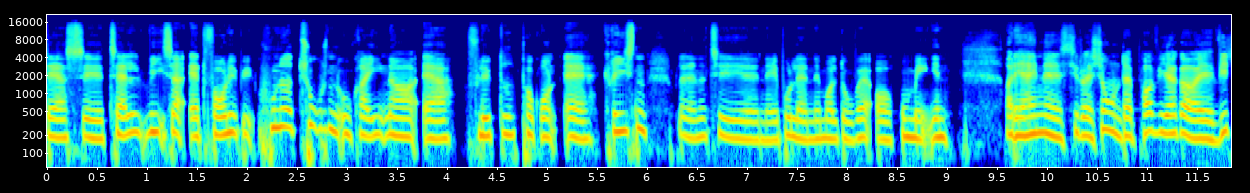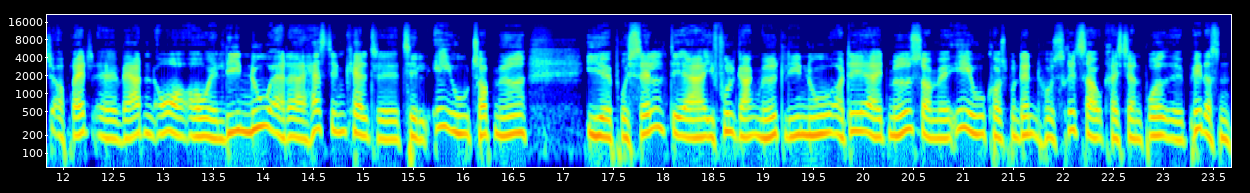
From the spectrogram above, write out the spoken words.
deres øh, tal viser, at forløbig 100.000 ukrainere er flygtet på grund af krisen, blandt andet til øh, nabolandene Moldova og Rumænien. Og det er en øh, situation, der påvirker øh, vidt og bredt øh, verden over, og øh, lige nu er der hastindkaldt øh, til EU-topmøde i øh, Bruxelles. Det er i fuld gang mødet lige nu, og det er et møde, som øh, EU-korrespondent hos Ritzau, Christian Brød øh, Petersen,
